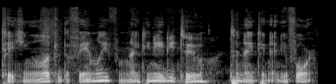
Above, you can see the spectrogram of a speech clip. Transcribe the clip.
taking a look at the family from 1982 to 1994.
